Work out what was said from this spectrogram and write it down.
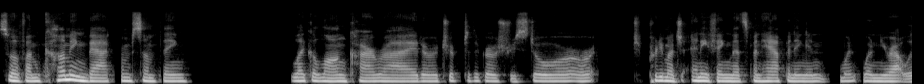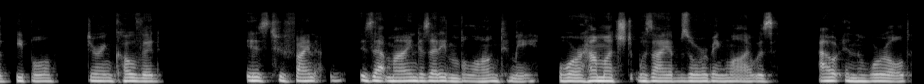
So if I'm coming back from something like a long car ride or a trip to the grocery store or pretty much anything that's been happening and when, when you're out with people during COVID is to find is that mine? Does that even belong to me? Or how much was I absorbing while I was out in the world?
